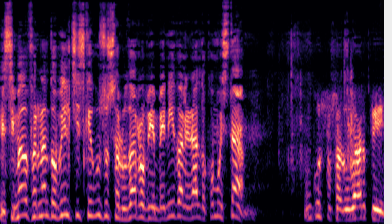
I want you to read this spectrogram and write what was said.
Estimado Fernando Vilchis, qué gusto saludarlo. Bienvenido al Heraldo. ¿Cómo está? Un gusto saludarte,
